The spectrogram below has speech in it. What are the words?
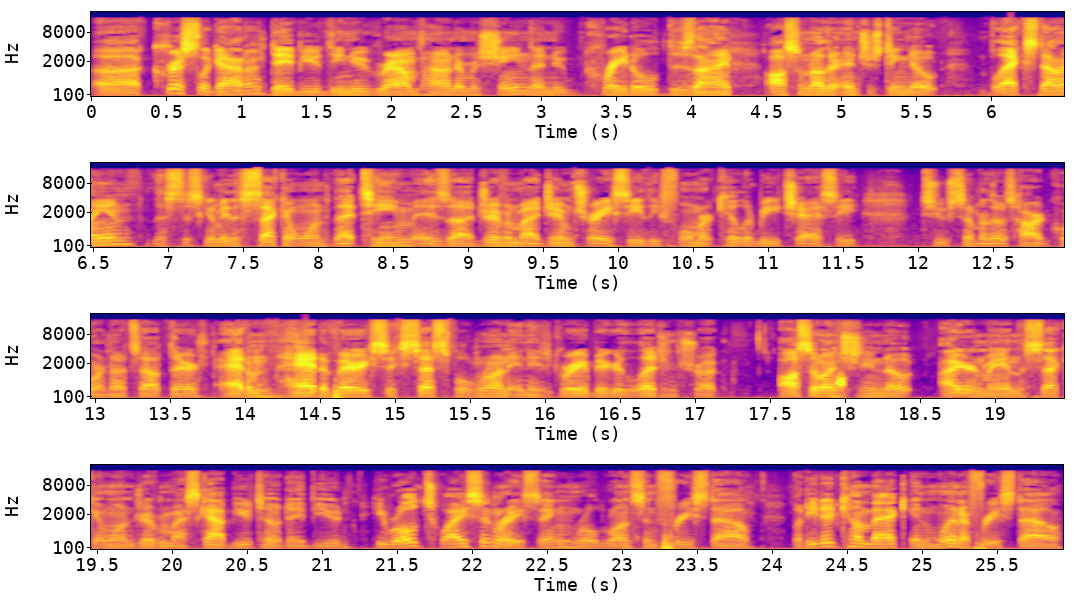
Uh, Chris Lagana debuted the new ground pounder machine, the new cradle design. Also, another interesting note Black Stallion, this, is going to be the second one. That team is uh, driven by Jim Tracy, the former Killer Bee chassis, to some of those hardcore nuts out there. Adam had a very successful run in his Gravedigger the Legend truck. Also interesting note, Iron Man, the second one driven by Scott Buteau, debuted. He rolled twice in racing, rolled once in freestyle, but he did come back and win a freestyle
